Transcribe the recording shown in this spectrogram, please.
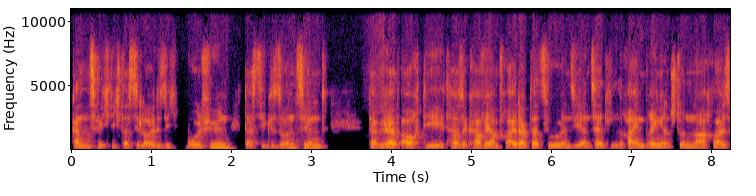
Ganz wichtig, dass die Leute sich wohlfühlen, dass die gesund sind. Da gehört auch die Tasse Kaffee am Freitag dazu, wenn sie ihren Zettel reinbringen, ihren Stundennachweis,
